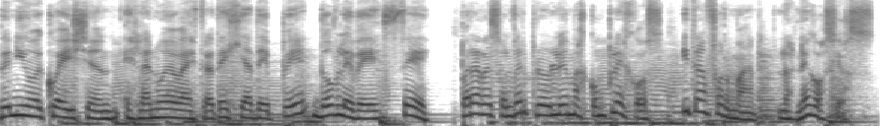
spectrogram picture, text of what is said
The New Equation es la nueva estrategia de PwC para resolver problemas complejos y transformar los negocios.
